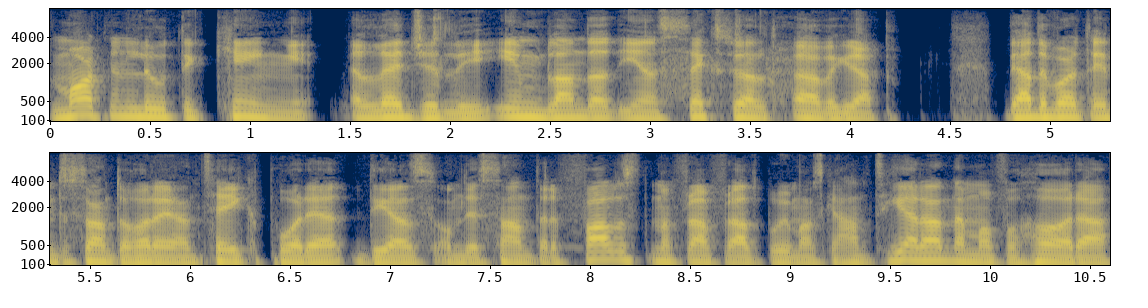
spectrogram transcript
Martin Luther King allegedly inblandad i en sexuellt övergrepp. Det hade varit intressant att höra en take på det. Dels om det är sant eller falskt, men framförallt på hur man ska hantera när man får höra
